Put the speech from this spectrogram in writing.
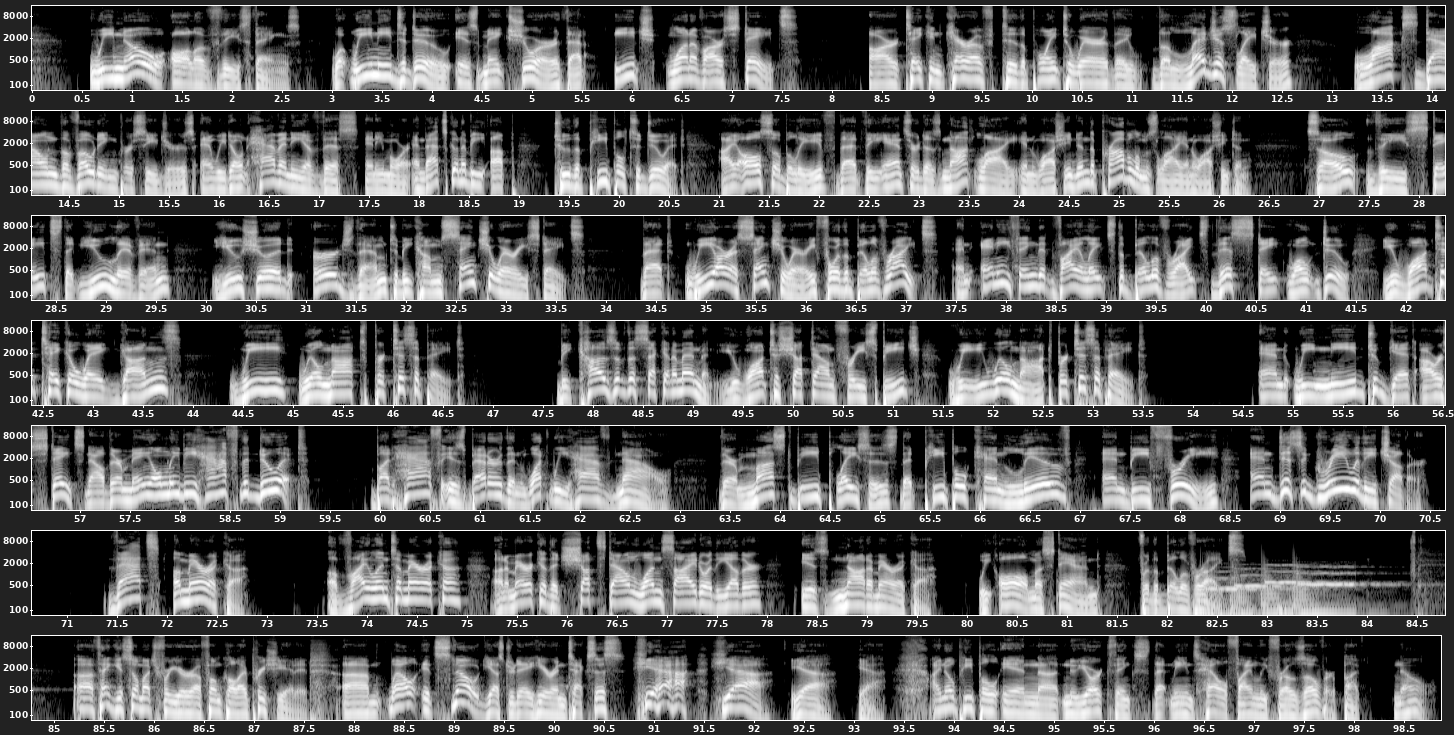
we know all of these things. What we need to do is make sure that each one of our states are taken care of to the point to where the the legislature locks down the voting procedures and we don't have any of this anymore and that's going to be up to the people to do it. I also believe that the answer does not lie in Washington, the problems lie in Washington. So, the states that you live in, you should urge them to become sanctuary states that we are a sanctuary for the Bill of Rights. And anything that violates the Bill of Rights, this state won't do. You want to take away guns? We will not participate because of the Second Amendment. You want to shut down free speech? We will not participate. And we need to get our states. Now, there may only be half that do it, but half is better than what we have now. There must be places that people can live and be free and disagree with each other. That's America. A violent America, an America that shuts down one side or the other, is not America. We all must stand for the Bill of Rights. Uh, thank you so much for your uh, phone call. I appreciate it. Um, well, it snowed yesterday here in Texas. Yeah, yeah, yeah. Yeah. I know people in uh, New York thinks that means hell finally froze over, but no.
